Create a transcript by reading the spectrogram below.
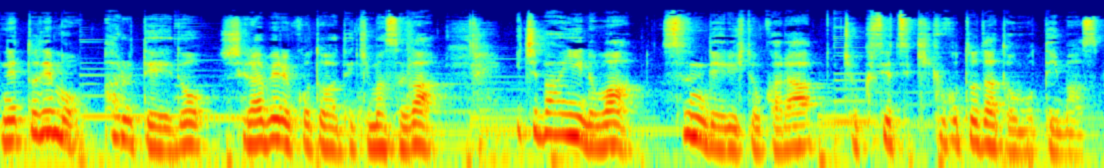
ネットでもある程度調べることはできますが一番いいのは住んでいる人から直接聞くことだと思っています。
